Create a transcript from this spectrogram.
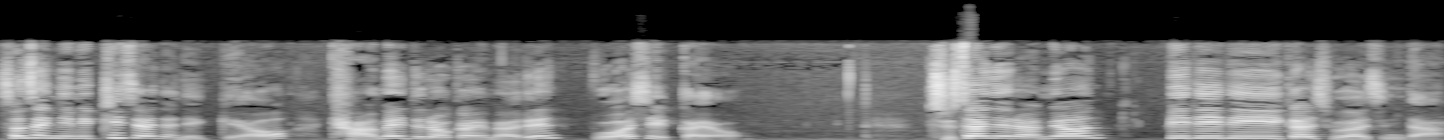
선생님이 퀴즈 하나 낼게요. 다음에 들어갈 말은 무엇일까요? 주산을 하면 삐리리가 좋아진다.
